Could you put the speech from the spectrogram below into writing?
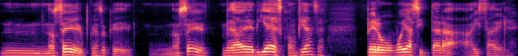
mm, no sé, pienso que, no sé, me daría desconfianza, pero voy a citar a, a Isabel.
